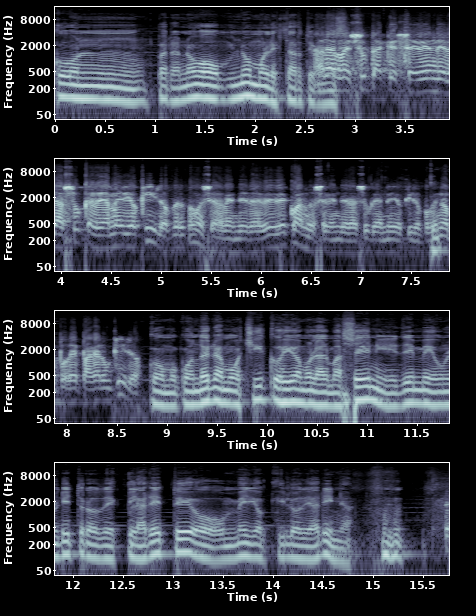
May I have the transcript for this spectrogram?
con para no, no molestarte Ahora resulta que se vende el azúcar de a medio kilo, pero ¿cómo se va a vender? ¿Desde cuándo se vende el azúcar de medio kilo? Porque no podés pagar un kilo. Como cuando éramos chicos íbamos al almacén y deme un litro de clarete o medio kilo de harina. Sí,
